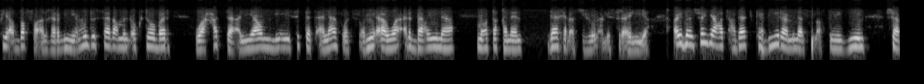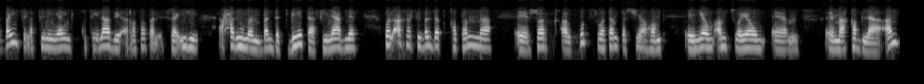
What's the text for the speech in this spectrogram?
في الضفة الغربية منذ السابع من أكتوبر وحتى اليوم ل 6940 معتقلا داخل السجون الإسرائيلية. أيضا شيعت أعداد كبيرة من الفلسطينيين شابين فلسطينيين قتلا بالرصاص الإسرائيلي أحدهما من بلدة بيتا في نابلس والآخر في بلدة قطنة آه، شرق القدس وتم تشييعهم آه، يوم أمس ويوم ما قبل أمس.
